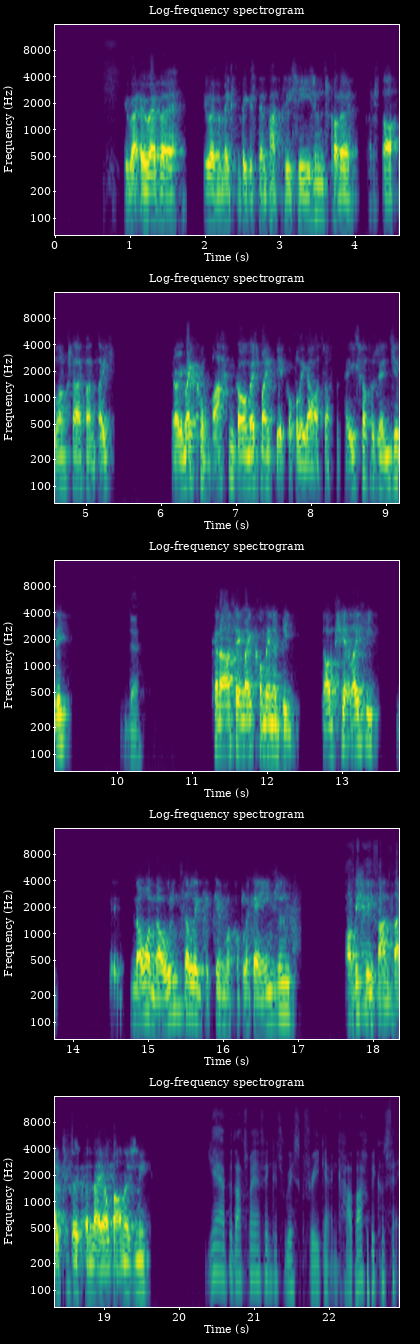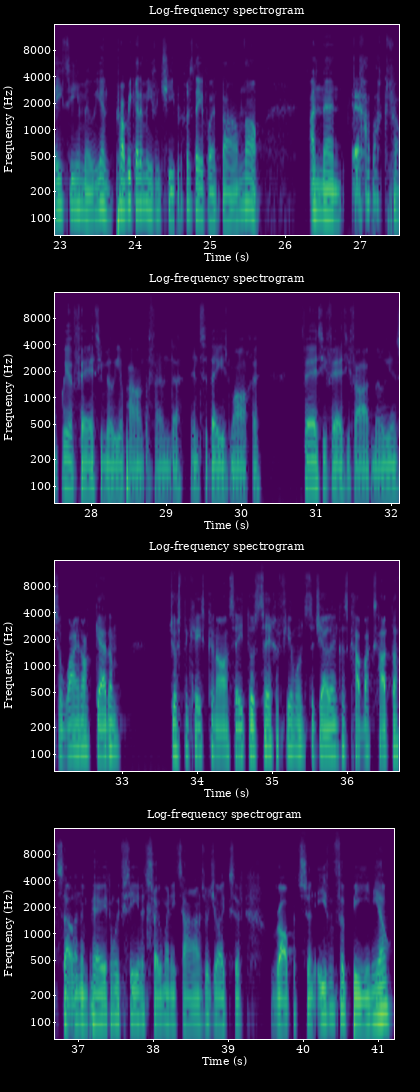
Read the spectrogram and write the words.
Whoever whoever makes the biggest impact pre-season's got to got to start alongside Van Dijk. You know, he might come back and Gomez might be a couple of yards off the pace off his injury. Yeah. Konate might come in and be dog shit like he. No one knows until they give him a couple of games, and obviously Van Dijk's the, the nailed on, isn't he? Yeah, but that's why I think it's risk free getting Kabak because for 18 million, probably get him even cheaper because they've went down now. And then yeah. Kabak's probably a 30 million pound defender in today's market. 30, 35 million. So why not get him just in case Konate does take a few months to gel in because Kabak's had that settling in period and we've seen it so many times with the likes of Robertson, even Fabinho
